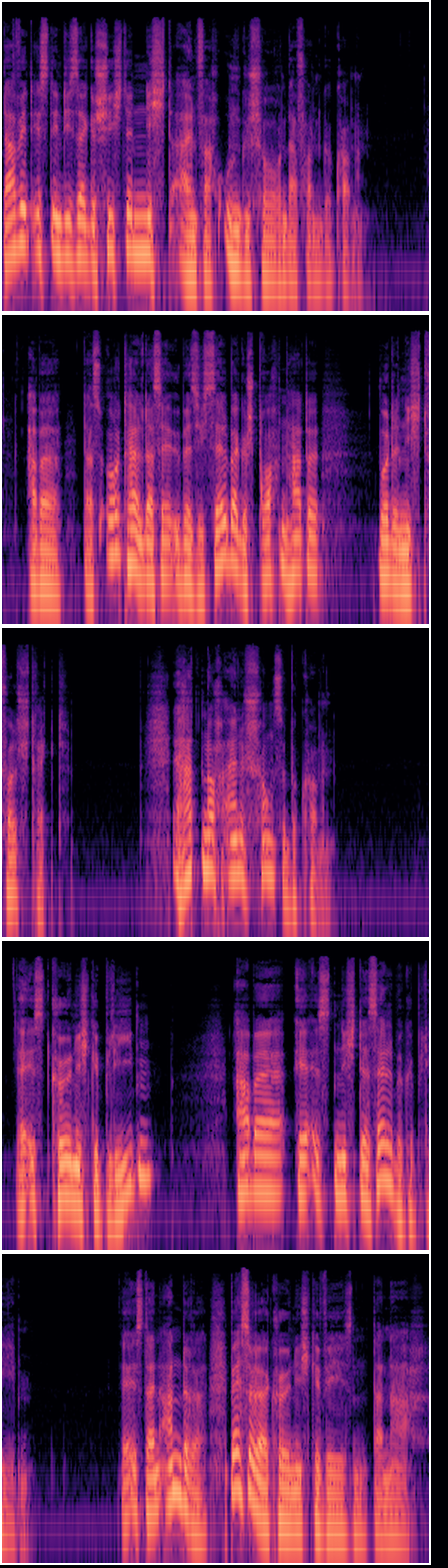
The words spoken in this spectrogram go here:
David ist in dieser Geschichte nicht einfach ungeschoren davongekommen. Aber das Urteil, das er über sich selber gesprochen hatte, wurde nicht vollstreckt. Er hat noch eine Chance bekommen. Er ist König geblieben, aber er ist nicht derselbe geblieben. Er ist ein anderer, besserer König gewesen danach.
